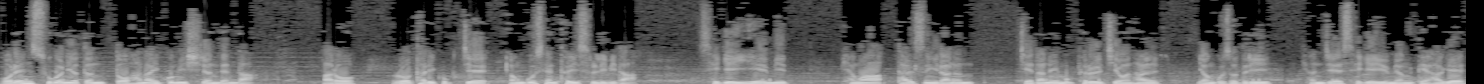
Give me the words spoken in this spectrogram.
오랜 수건이었던 또 하나의 꿈이 실현된다. 바로 로타리 국제 연구센터의 설립이다. 세계 이해 및 평화 달성이라는 재단의 목표를 지원할 연구소들이 현재 세계 유명 대학에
